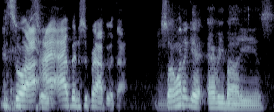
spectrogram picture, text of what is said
And so I, So- I I've been super happy with that. So I want to get everybody's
